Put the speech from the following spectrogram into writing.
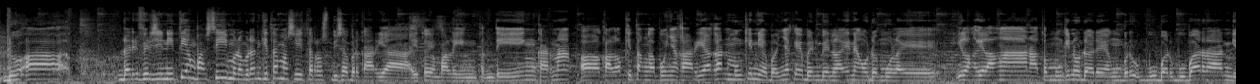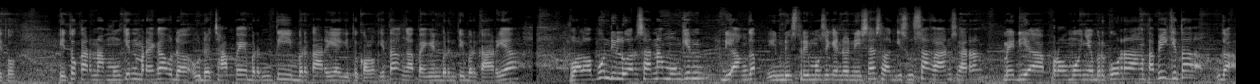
Doa dari Virginity yang pasti mudah-mudahan kita masih terus bisa berkarya. Itu yang paling penting. Karena eh, kalau kita nggak punya karya kan mungkin ya banyak ya band-band lain yang udah mulai hilang-hilangan atau mungkin udah ada yang bubar-bubaran gitu. Itu karena mungkin mereka udah udah capek berhenti berkarya gitu. Kalau kita nggak pengen berhenti berkarya walaupun di luar sana mungkin dianggap industri musik Indonesia lagi susah kan sekarang media promonya berkurang tapi kita nggak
